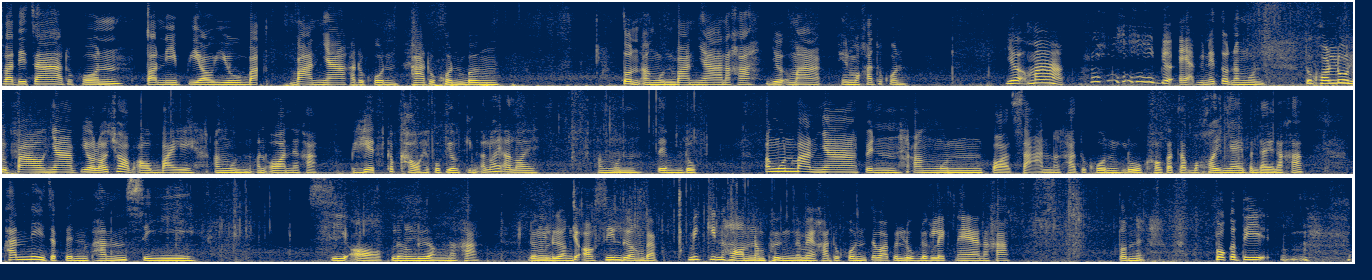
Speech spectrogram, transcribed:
สวัสดีจ้าทุกคน ตอนนี้เปียวอยู่บ้านบ้านย่าค่ะทุกคนพาทุกคนเบิงต้นองุ่นบ้านย่านะคะ เยอะมาก เห็นไหมคะทุกคน เยอะมากเปียวแอบอยู่ในต้นองุ่น ทุกคนรู้หรือเปล่าย่าเปียวแล้วชอบเอาใบองุ่นอ่อนๆเนี่ยค่ะไปเฮ็ดกับเข้าให้พวกเปียวกินอร่อยอร่อยๆองุ่นเต็มดกองุ่นบ้านยาเป็นองุ่นปลอดสารนะคะ ทุกคนลูกเขาก็จะบ่ค่อยใหญ่บันไดนะคะ พันธุ์นี่จะเป็นพันธุ์สี สีออกเหลืองๆนะคะ เหลืองๆจะออกสีเหลืองแบบมีกลิ่นหอมน้ำผึ้งนะไหมคะทุกคนแต่ว่าเป็นลูกเล็ก ๆ แน่นะคะต้นเนี่ยปกติ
